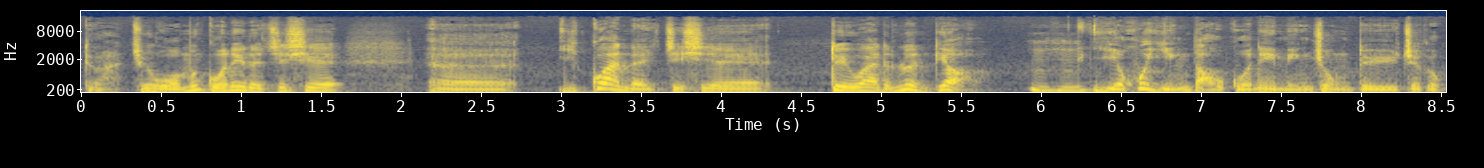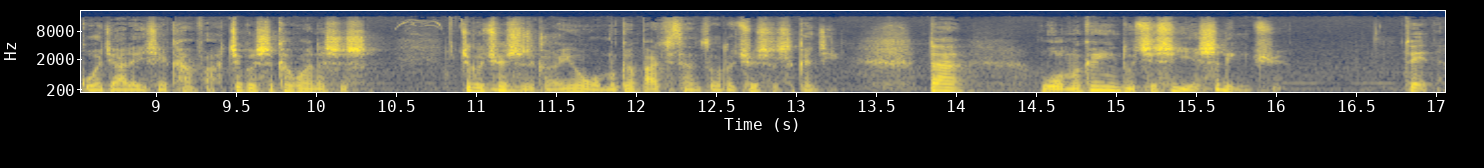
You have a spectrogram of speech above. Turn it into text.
对吧？就是我们国内的这些呃一贯的这些对外的论调，嗯哼，也会引导国内民众对于这个国家的一些看法，这个是客观的事实，这个确实是可，因为我们跟巴基斯坦走的确实是更近，但我们跟印度其实也是邻居，对的，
